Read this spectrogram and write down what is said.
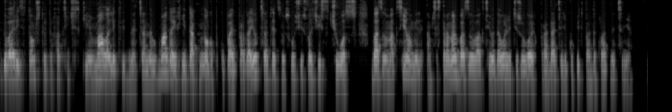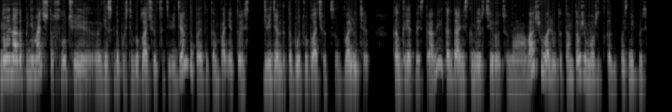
говорить о том, что это фактически малоликвидная ценная бумага, их не так много покупает, продает, соответственно, в случае, в случае с чего с базовым активом или там со стороной базового актива довольно тяжело их продать или купить по адекватной цене. Ну и надо понимать, что в случае, э, если, допустим, выплачиваются дивиденды по этой компании, то есть дивиденды это будет выплачиваться в валюте конкретной страны, и когда они сконвертируются на вашу валюту, там тоже может как бы возникнуть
